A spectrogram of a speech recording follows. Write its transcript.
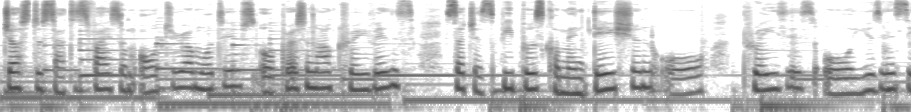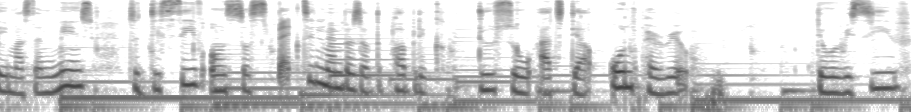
just to satisfy some ulterior motives or personal cravings, such as people's commendation or praises, or using same as a means to deceive unsuspecting members of the public, do so at their own peril. They will receive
